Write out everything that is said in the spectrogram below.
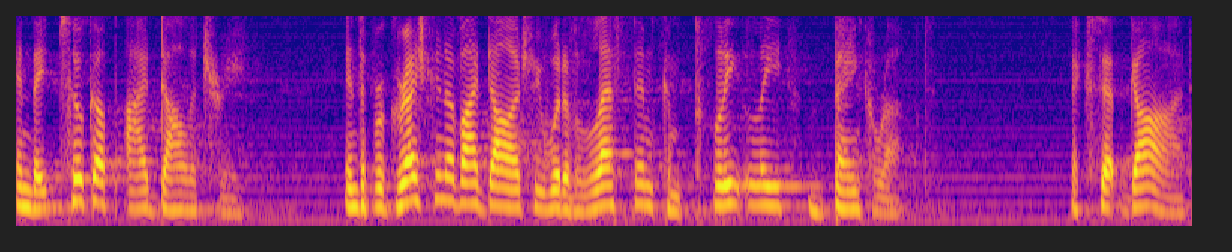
and they took up idolatry and the progression of idolatry would have left them completely bankrupt. Except God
